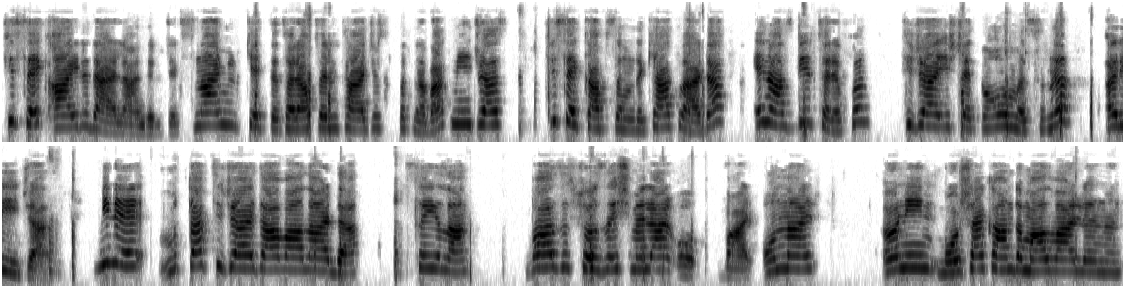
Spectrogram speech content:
TİSEK ayrı değerlendirilecek. Sınai mülkiyette tarafların tacir sıfatına bakmayacağız. TİSEK kapsamındaki haklarda en az bir tarafın ticari işletme olmasını arayacağız. Yine mutlak ticari davalarda sayılan bazı sözleşmeler var. Onlar örneğin borçlar kanunda mal varlığının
